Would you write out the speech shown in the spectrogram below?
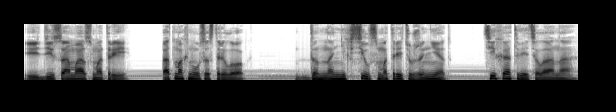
«Иди сама смотри», – отмахнулся стрелок. «Да на них сил смотреть уже нет», – тихо ответила она.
